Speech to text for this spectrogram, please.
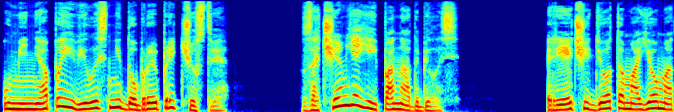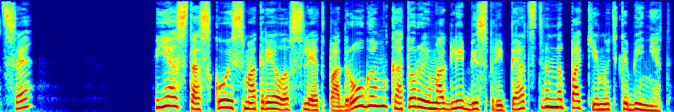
У меня появилось недоброе предчувствие. Зачем я ей понадобилась? Речь идет о моем отце? Я с тоской смотрела вслед подругам, которые могли беспрепятственно покинуть кабинет.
